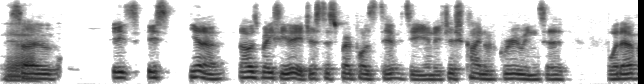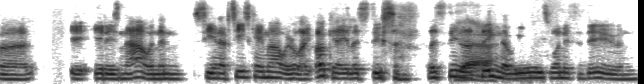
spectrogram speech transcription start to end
Yeah. So it's it's you know that was basically it, just to spread positivity, and it just kind of grew into whatever it, it is now. And then CNFTs came out. We were like, okay, let's do some, let's do Yeah. that thing that we always wanted to do, and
